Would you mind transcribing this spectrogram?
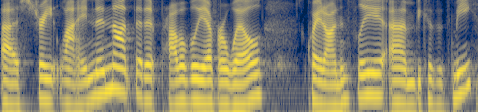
uh, straight line. And not that it probably ever will, quite honestly, um, because it's me.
